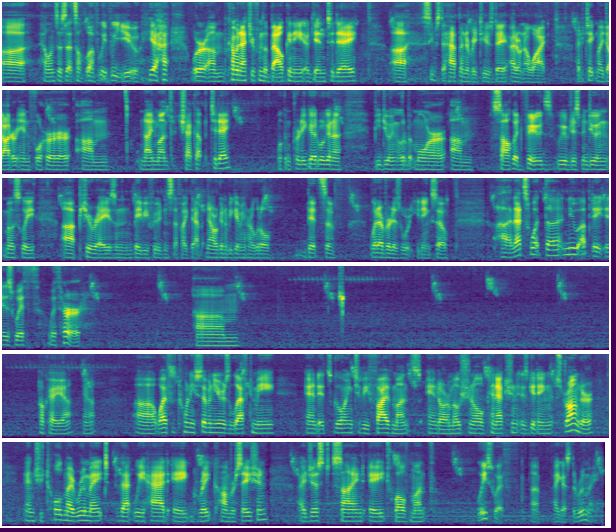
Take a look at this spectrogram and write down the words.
Uh, Helen says that's a lovely view. Yeah, we're um, coming at you from the balcony again today. Uh, seems to happen every Tuesday. I don't know why. I had to take my daughter in for her um, nine month checkup today. Looking pretty good. We're going to be doing a little bit more um, solid foods. We've just been doing mostly uh, purees and baby food and stuff like that. But now we're going to be giving her little bits of whatever it is we're eating. So uh, that's what the new update is with, with her. Um, okay, yeah, yeah. Uh, wife of 27 years left me, and it's going to be five months, and our emotional connection is getting stronger. And she told my roommate that we had a great conversation. I just signed a 12 month lease with, uh, I guess, the roommate.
